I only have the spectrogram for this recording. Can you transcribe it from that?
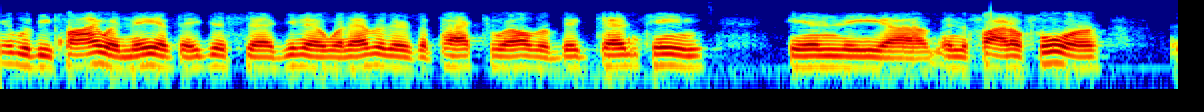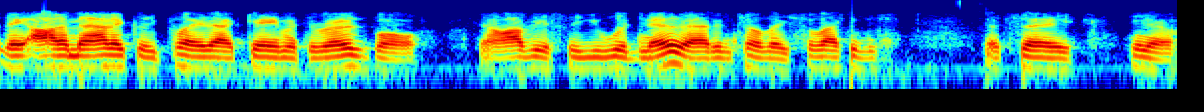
it would be fine with me if they just said, you know, whenever there's a Pac-12 or Big Ten team in the uh, in the Final Four, they automatically play that game at the Rose Bowl now, obviously, you wouldn't know that until they select them, let's say, you know,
